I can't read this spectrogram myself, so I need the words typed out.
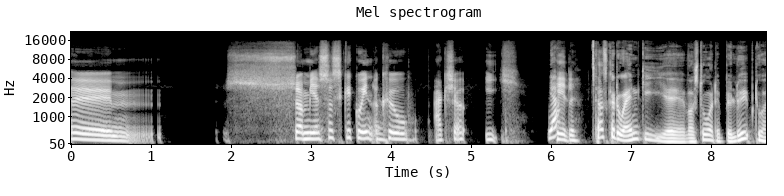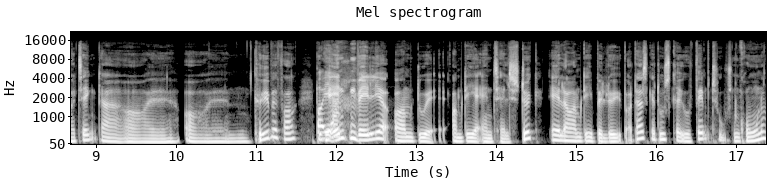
øh, som jeg så skal gå ind og købe aktier i. Ja. Helle. Der skal du angive, øh, hvor stort et beløb, du har tænkt dig at, øh, at øh, købe for. Du og kan ja. enten vælge, om, du, om det er antal styk, eller om det er beløb. Og der skal du skrive 5.000 kroner,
